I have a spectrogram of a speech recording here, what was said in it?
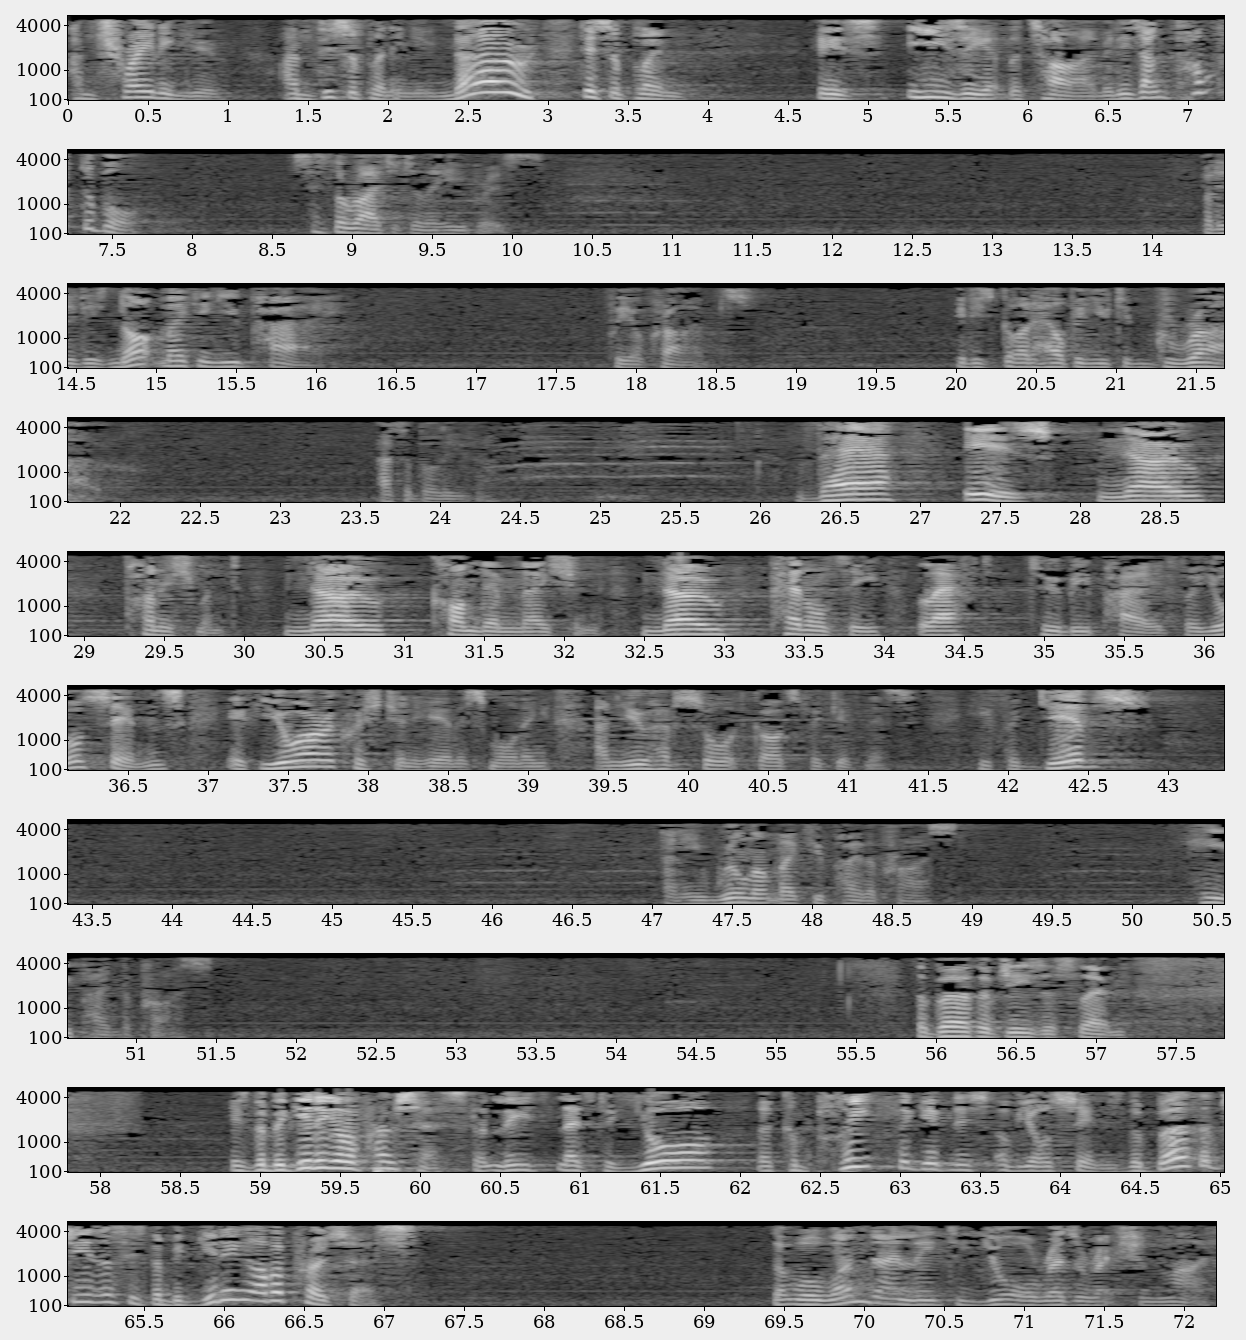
I'm training you. I'm disciplining you. No discipline is easy at the time. It is uncomfortable says the writer to the Hebrews. But it is not making you pay for your crimes. It is God helping you to grow as a believer. There is no punishment, no condemnation, no penalty left to be paid for your sins if you are a Christian here this morning and you have sought God's forgiveness. He forgives and He will not make you pay the price. He paid the price. The birth of Jesus, then, is the beginning of a process that leads, to your the complete forgiveness of your sins. The birth of Jesus is the beginning of a process that will one day lead to your resurrection life.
